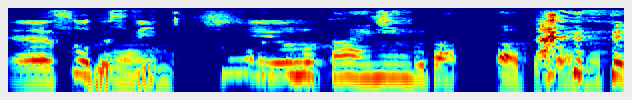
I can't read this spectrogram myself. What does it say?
えーそうですね。一この応、タイミングだったとか思って。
